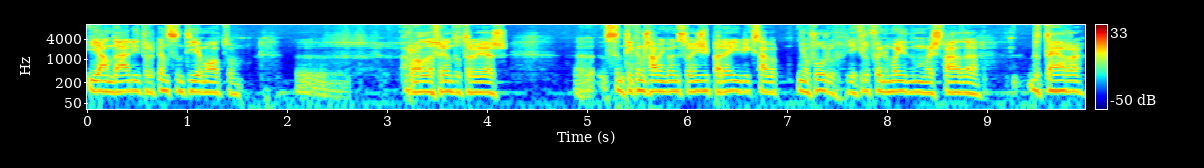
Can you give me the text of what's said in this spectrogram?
ia andar e de repente senti a moto uh, a roda da frente outra vez uh, senti que não estava em condições e parei e vi que estava tinha um furo e aquilo foi no meio de uma estrada de terra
